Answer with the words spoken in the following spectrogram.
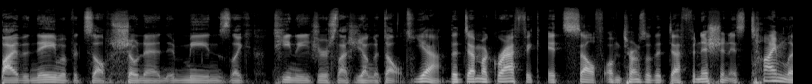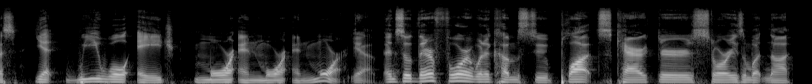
by the name of itself, shonen, it means like teenager slash young adult. Yeah, the demographic itself, in terms of the definition, is timeless. Yet we will age more and more and more. Yeah, and so therefore, when it comes to plots, characters, stories, and whatnot,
